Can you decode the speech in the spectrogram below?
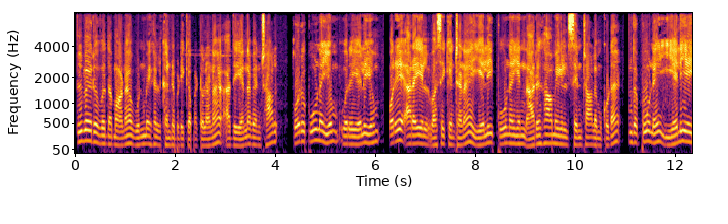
பல்வேறு விதமான உண்மைகள் கண்டுபிடிக்கப்பட்டுள்ளன. அது என்னவென்றால் ஒரு பூனையும் ஒரு எலியும் ஒரே அறையில் வசிக்கின்றன. எலி பூனையின் அருகாமையில் சென்றாலும் கூட இந்த பூனை எலியை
